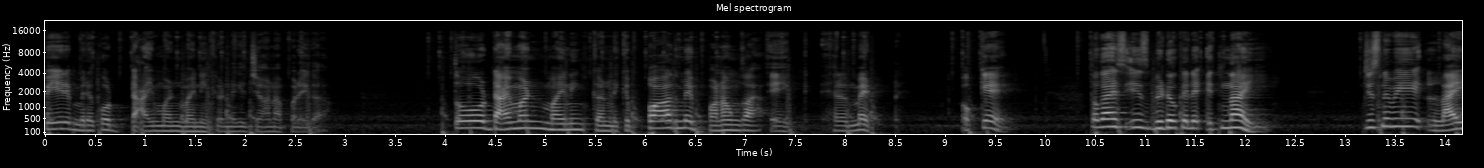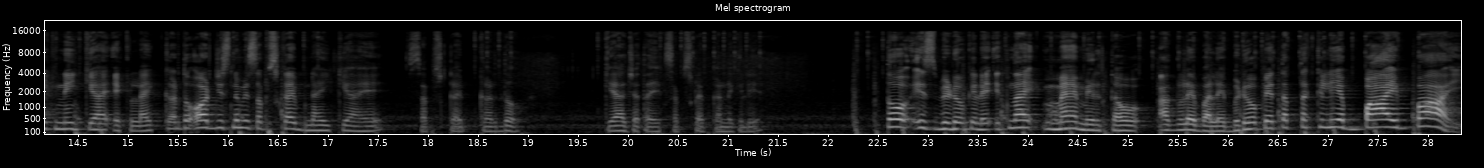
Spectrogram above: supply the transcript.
फिर मेरे को डायमंड माइनिंग करने के जाना पड़ेगा। तो डायमंड माइनिंग करने के बाद मैं बनाऊँगा एक हेलमेट ओके तो गैस इस वीडियो के लिए इतना ही। जिसने भी लाइक नहीं किया, एक लाइक कर दो और जिसने भी सब्सक्राइब नहीं किया है सब्सक्राइब कर दो। क्या चाहता है एक सब्सक्राइब करने के लिए? तो इस वीडियो के लिए इतना ही। मैं मिलता हूँ अगले वाले वीडियो पे। तब तक के लिए बाय बाय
